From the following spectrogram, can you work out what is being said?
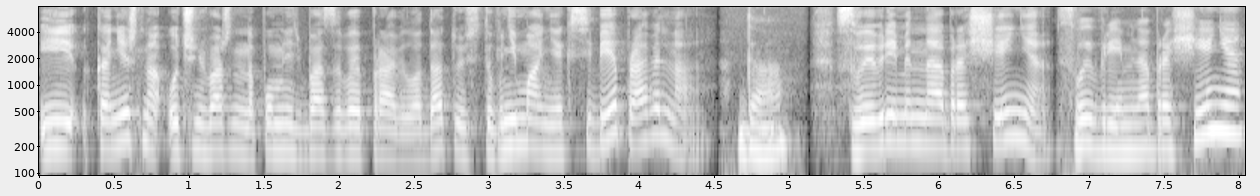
И, конечно, очень важно напомнить базовые правила, да, то есть это внимание к себе, правильно? Да. Своевременное обращение? Своевременное обращение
